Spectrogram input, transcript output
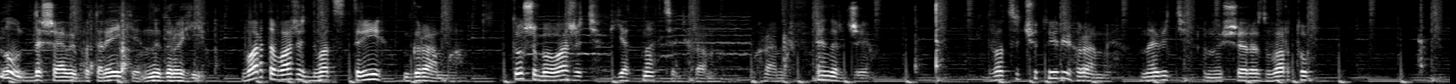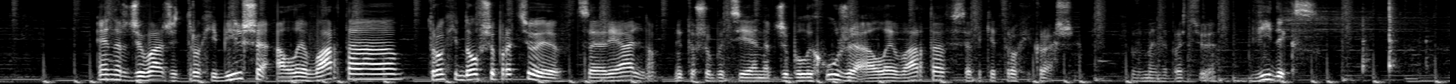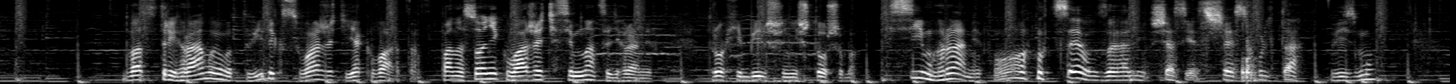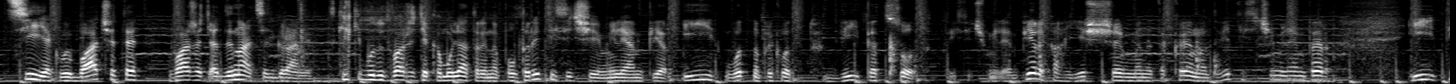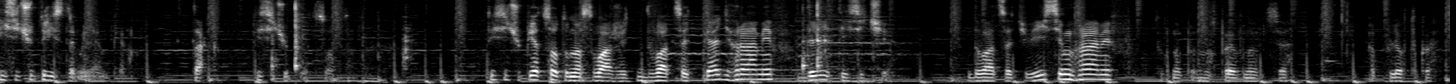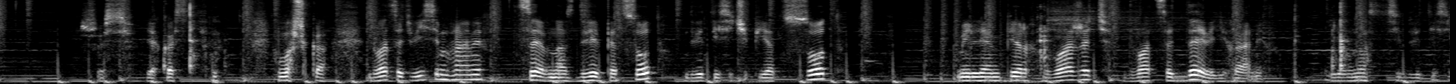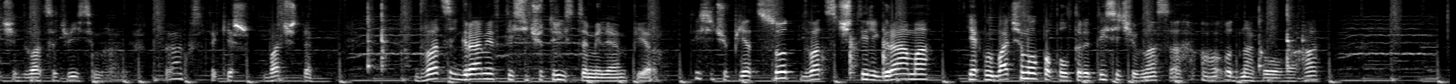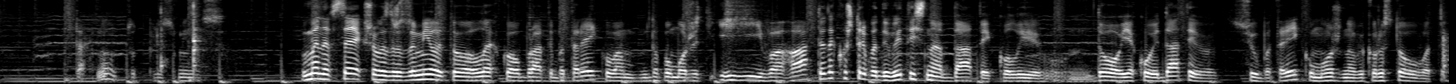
ну, дешеві батарейки, недорогі. Варта важить 23 грама. Тошиба важить 15 грам, грамів. Energy 24 грами. Навіть ну ще раз варту. Energy важить трохи більше, але варта трохи довше працює. Це реально. Не то, щоб ці Energy були хуже, але варта все-таки трохи краще. В мене працює. Videx 23 грами, от Videx важить як варта. Panasonic важить 17 грамів. Трохи більше, ніж Toshiba. 7 грамів. О, це взагалі. Зараз я ще з пульта візьму. Ці, як ви бачите, важать 11 грамів. Скільки будуть важити акумулятори на 1500 мА? І от, наприклад, 2500 тисяч мА. А є ще в мене таке на 2000 мА і 1300 мА. Так, 1500. 1500 у нас важить 25 грамів, 2000 28 грамів. Тут, напевно, це опльотка. Щось якась важка. 28 грамів. Це в нас 2500, 2500 міліампер важить 29 грамів. І у нас ці 2028 грамів. Так, все-таки ж, бачите, 20 грамів 1300 мА. 1524 грама. Як ми бачимо, по 1500 в нас однакова вага. Так, ну тут плюс-мінус. У мене все, якщо ви зрозуміли, то легко обрати батарейку, вам допоможе її вага. Та також треба дивитись на дати, коли до якої дати цю батарейку можна використовувати.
